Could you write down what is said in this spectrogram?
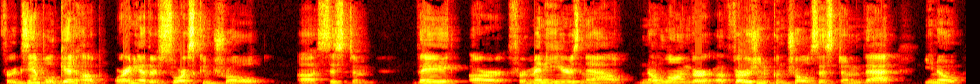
for example, GitHub or any other source control uh, system, they are for many years now no longer a version control system that you know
